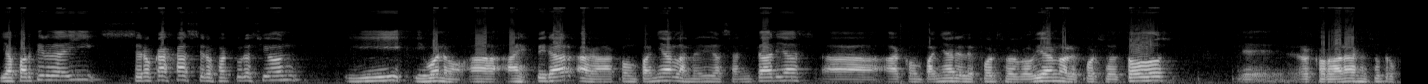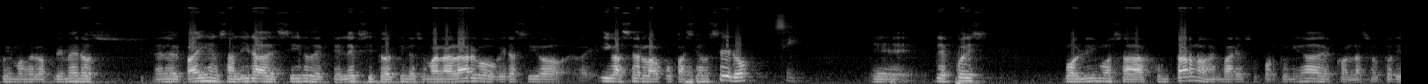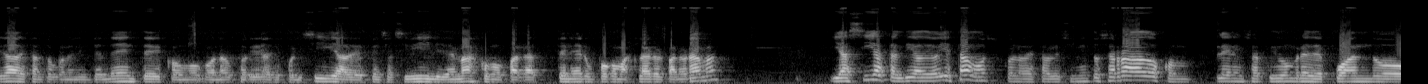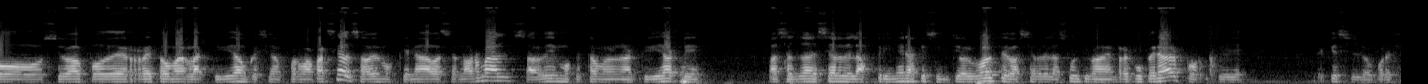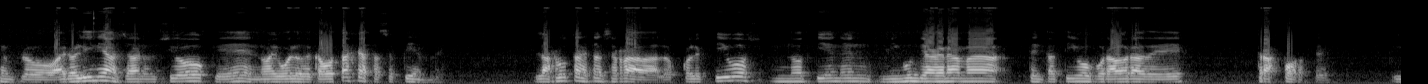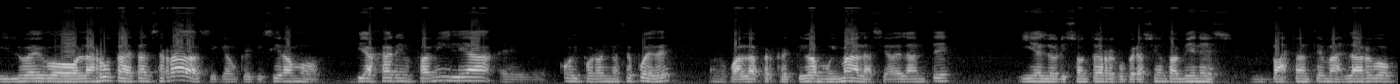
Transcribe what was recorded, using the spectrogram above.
y a partir de ahí cero cajas, cero facturación y, bueno, a, esperar, a acompañar las medidas sanitarias, a, acompañar el esfuerzo del gobierno, el esfuerzo de todos. Eh, recordarás, nosotros fuimos de los primeros en el país en salir a decir de que el éxito del fin de semana largo hubiera sido, iba a ser la ocupación cero. Sí. Eh, después volvimos a juntarnos en varias oportunidades con las autoridades, tanto con el intendente como con autoridades de policía, de defensa civil y demás, como para tener un poco más claro el panorama. Y así hasta el día de hoy estamos con los establecimientos cerrados, con plena incertidumbre de cuándo se va a poder retomar la actividad, aunque sea en forma parcial. Sabemos que nada va a ser normal, sabemos que estamos en una actividad que más allá de ser de las primeras que sintió el golpe, va a ser de las últimas en recuperar, porque, eh, qué sé yo, por ejemplo, Aerolíneas ya anunció que no hay vuelos de cabotaje hasta septiembre. Las rutas están cerradas, los colectivos no tienen ningún diagrama tentativo por ahora de transporte. Y luego las rutas están cerradas, así que aunque quisiéramos viajar en familia, eh, hoy por hoy no se puede con lo cual la perspectiva es muy mala hacia adelante y el horizonte de recuperación también es bastante más largo.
